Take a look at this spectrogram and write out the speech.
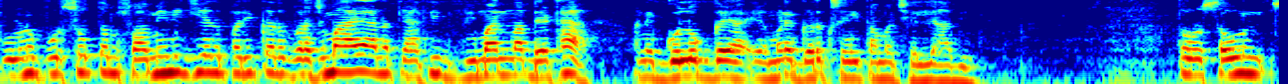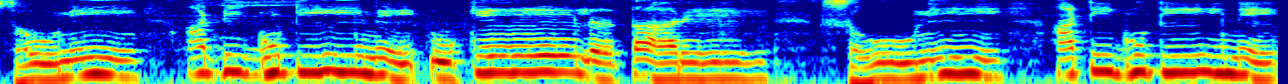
પૂર્ણ પુરુષોત્તમ સ્વામીનીજી અને પરિકર વ્રજમાં આવ્યા અને ત્યાંથી વિમાનમાં બેઠા અને ગોલોક ગયા. એમણે ગર્ગ સંહિતામાં છેલ્લે આવ્યું. તો સૌ સૌની આટી ઘૂંટીને ઉકેલ તારે. સૌની આટી ઘૂંટીને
